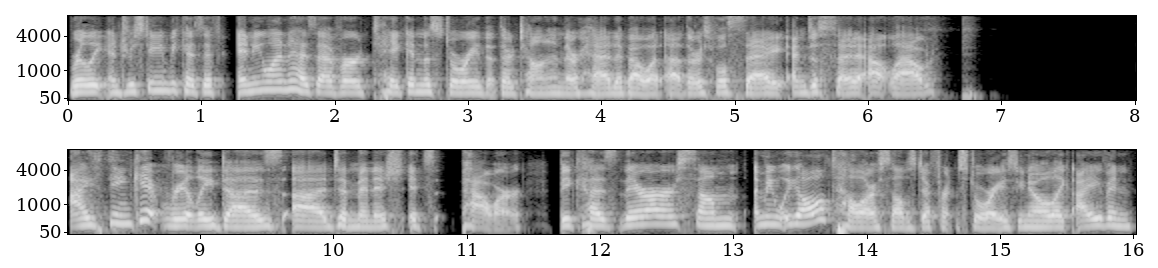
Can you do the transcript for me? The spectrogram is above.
really interesting because if anyone has ever taken the story that they're telling in their head about what others will say and just said it out loud, I think it really does uh, diminish its power because there are some, I mean, we all tell ourselves different stories, you know, like I even,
